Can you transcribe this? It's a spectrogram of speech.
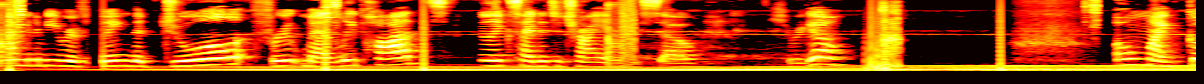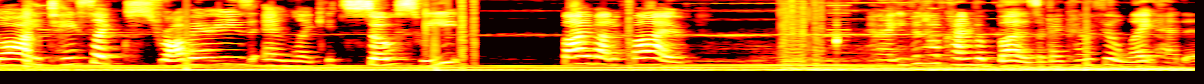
I'm gonna be reviewing the JUUL Fruit Medley Pods. Really excited to try it, so here we go. Oh my god, it tastes like strawberries and like it's so sweet. Five out of five. And I even have kind of a buzz, like I kind of feel lightheaded.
